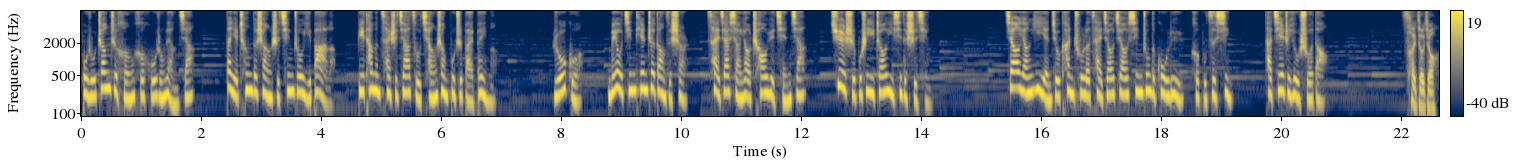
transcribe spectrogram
不如张志恒和胡荣两家，但也称得上是青州一霸了，比他们蔡氏家族强上不止百倍呢。如果没有今天这档子事儿，蔡家想要超越钱家，确实不是一朝一夕的事情。骄阳一眼就看出了蔡娇娇心中的顾虑和不自信，他接着又说道：“蔡娇娇，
